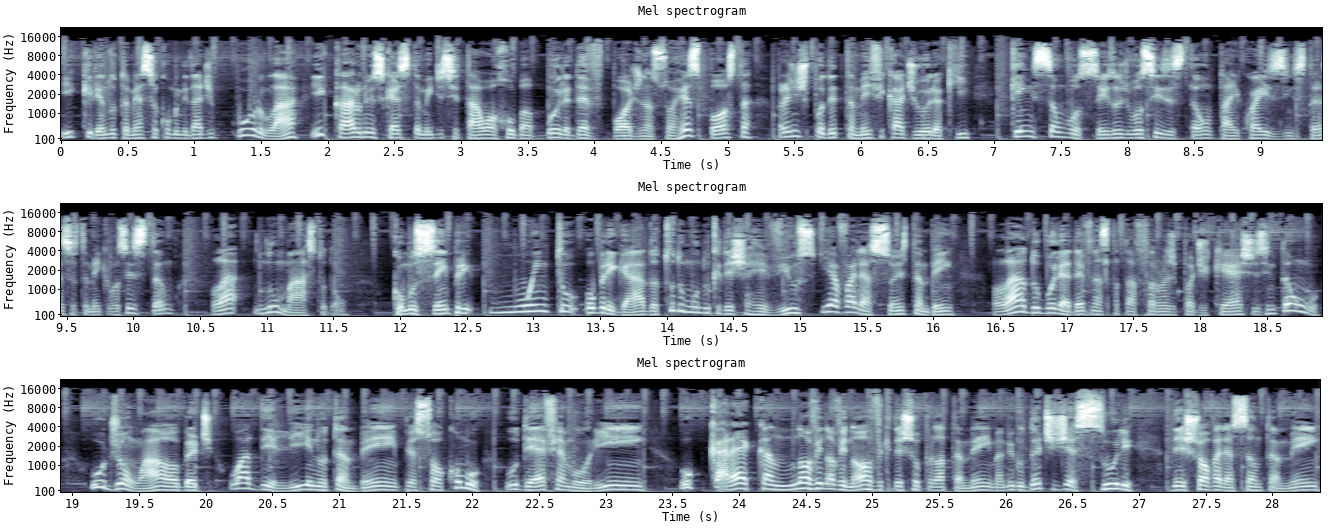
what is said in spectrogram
e criando também essa comunidade por lá. E claro, não esquece também de citar o bolhadevpod na sua resposta, para a gente poder também ficar de olho aqui quem são vocês, onde vocês estão, tá? E quais instâncias também que vocês estão lá no Mastodon. Como sempre, muito obrigado a todo mundo que deixa reviews e avaliações também lá do Bolha Dev nas plataformas de podcasts. Então, o John Albert, o Adelino também, pessoal como o DF Amorim, o Careca999 que deixou por lá também, meu amigo Dante Gessuli deixou avaliação também,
